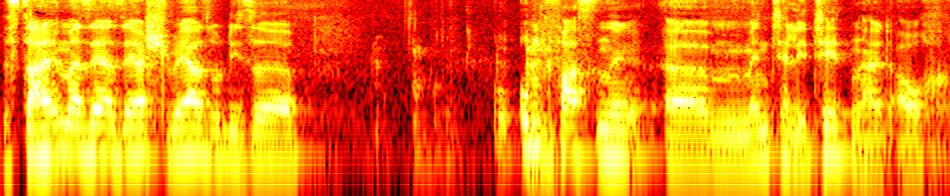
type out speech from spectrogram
ist da halt immer sehr, sehr schwer, so diese umfassende ähm, Mentalitäten halt auch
